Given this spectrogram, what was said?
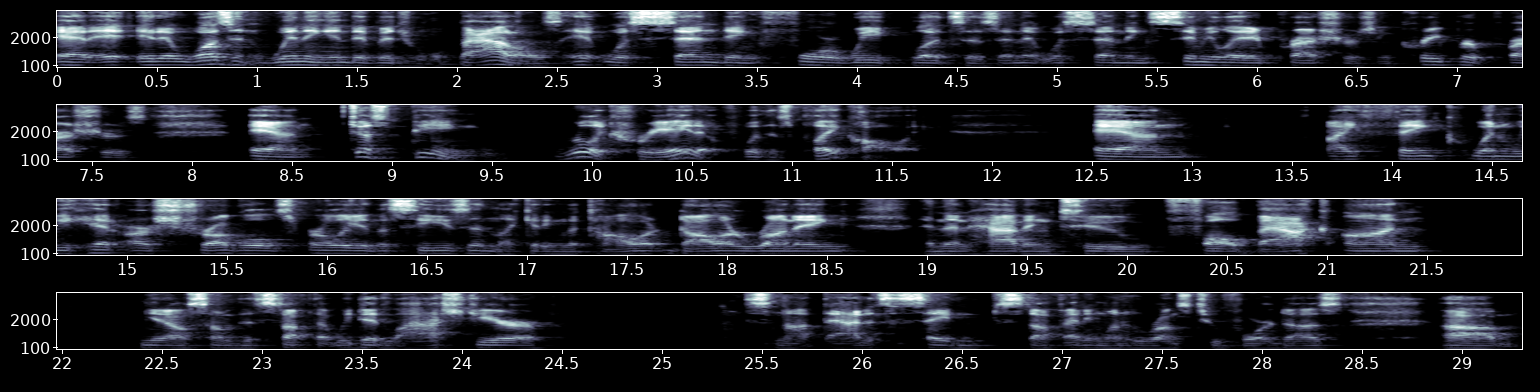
And it, it, wasn't winning individual battles. It was sending four week blitzes and it was sending simulated pressures and creeper pressures and just being really creative with his play calling. And I think when we hit our struggles early in the season, like getting the dollar dollar running and then having to fall back on, you know, some of the stuff that we did last year, it's not that. It's the same stuff anyone who runs 2 4 does. Um,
